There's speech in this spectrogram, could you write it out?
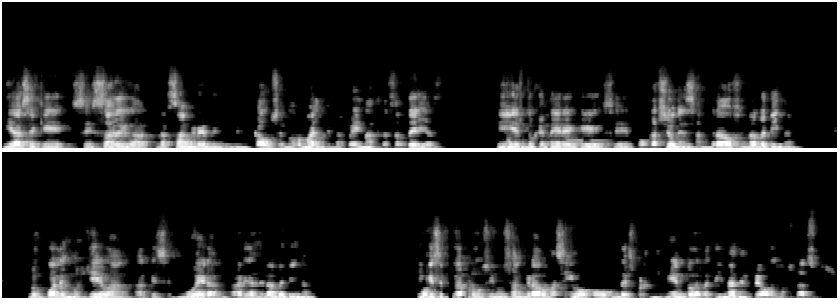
y hace que se salga la sangre del, cauce normal, de las venas, de las arterias, y esto genere que se ocasionen sangrados en la retina, los cuales nos llevan a que se mueran áreas de la retina y que se pueda producir un sangrado masivo o un desprendimiento de retina en el peor de los casos.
